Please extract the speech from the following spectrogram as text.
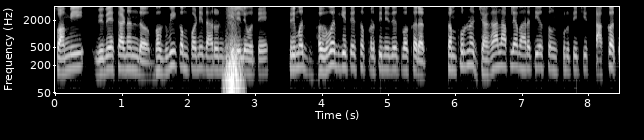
स्वामी विवेकानंद भगवी कंपनी धारून केलेले होते. श्रीमद भगवद्गीतेचं प्रतिनिधित्व करत संपूर्ण जगाला आपल्या भारतीय संस्कृतीची ताकद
